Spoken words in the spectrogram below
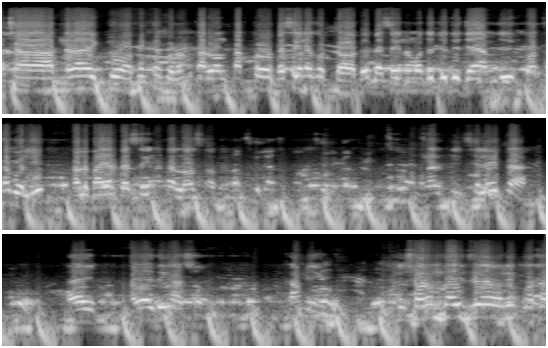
আচ্ছা আপনারা একটু অপেক্ষা করুন, কারণ তার তো বেচেনা করতে হবে। বেচেনার মধ্যে যদি যাই আমি যদি কথা বলি, তাহলে ভাইয়ার বেচেনাটা লস হবে। ওনার কি ছেলে এটা? এই ভাইয়া এদিকে আসো। কামিং। উনি ভাই যে অনেক কথা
